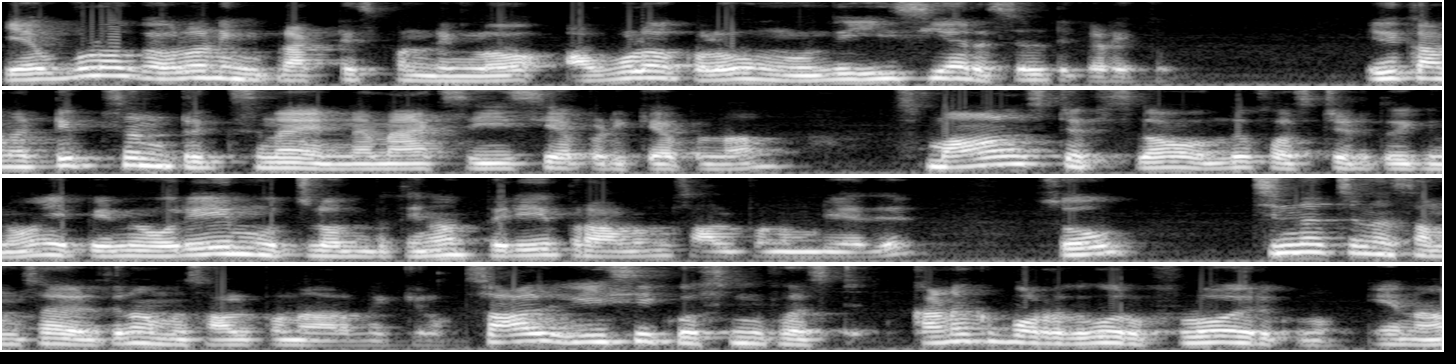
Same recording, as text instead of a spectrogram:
எவ்வளோக்கு எவ்வளோ நீங்கள் ப்ராக்டிஸ் பண்ணுறீங்களோ அவ்வளோக்கு எவ்வளோ உங்களுக்கு வந்து ஈஸியாக ரிசல்ட் கிடைக்கும். இதுக்கான டிப்ஸ் அண்ட் ட்ரிக்ஸ்னால் என்ன? மேக்ஸ் ஈஸியாக படிக்க அப்படின்னா ஸ்மால் ஸ்டெப்ஸ் தான் வந்து ஃபஸ்ட் எடுத்து வைக்கணும். எப்பயுமே ஒரே மூச்சில் வந்து பார்த்தீங்கன்னா பெரிய ப்ராப்ளம் சால்வ் பண்ண முடியாது. ஸோ சின்ன சின்ன சம்ஸாக எடுத்து நம்ம சால்வ் பண்ண ஆரம்பிக்கிறோம். சால்வ் ஈஸி கொஸ்டின் ஃபர்ஸ்ட் கணக்கு போடுறதுக்கு ஒரு ஃப்ளோ இருக்கணும். ஏன்னா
